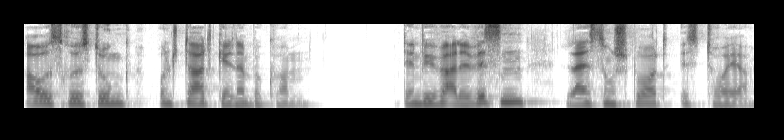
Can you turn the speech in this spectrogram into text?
Ausrüstung und Startgeldern bekommen. Denn wie wir alle wissen, Leistungssport ist teuer.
